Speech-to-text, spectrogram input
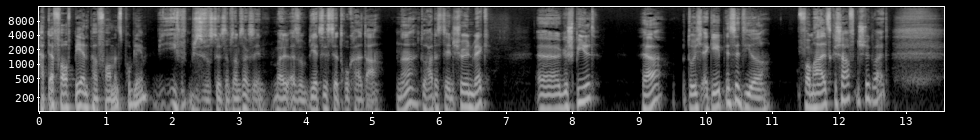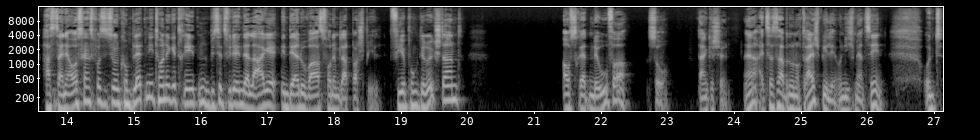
Hat der VfB ein Performance-Problem? Das wirst du jetzt am Samstag sehen. Weil, also jetzt ist der Druck halt da. Ne? Du hattest den schön weg äh, gespielt. Ja, durch Ergebnisse dir vom Hals geschafft, ein Stück weit. Hast deine Ausgangsposition komplett in die Tonne getreten, bist jetzt wieder in der Lage, in der du warst vor dem Gladbach-Spiel. Vier Punkte Rückstand, aufs rettende Ufer, so, Dankeschön. Ja, jetzt hast du aber nur noch drei Spiele und nicht mehr zehn. Und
